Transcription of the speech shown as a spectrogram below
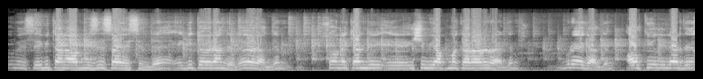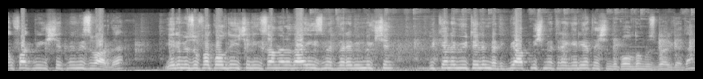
Bu mesleği bir tane abimizin sayesinde e, git öğren dedi. Öğrendim. Sonra kendi e, işimi yapma kararı verdim. Buraya geldim. 6 yıl ileride ufak bir işletmemiz vardı. Yerimiz ufak olduğu için insanlara daha iyi hizmet verebilmek için dükkanı büyütelim dedik. Bir 60 metre geriye taşındık olduğumuz bölgeden.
